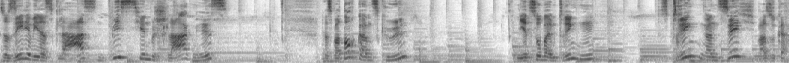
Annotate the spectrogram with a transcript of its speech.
So seht ihr, wie das Glas ein bisschen beschlagen ist. Das war doch ganz kühl. Und jetzt so beim Trinken, das Trinken an sich war sogar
